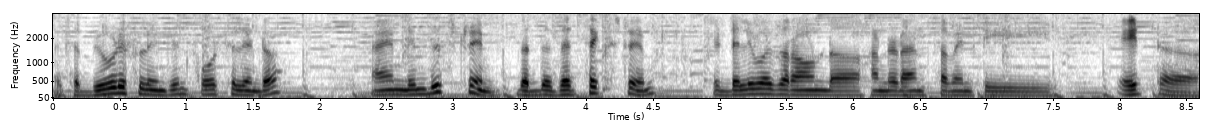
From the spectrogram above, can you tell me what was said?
It's a beautiful engine, 4 cylinder and in this trim, the, the Z6 trim, it delivers around uh, 178 uh,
